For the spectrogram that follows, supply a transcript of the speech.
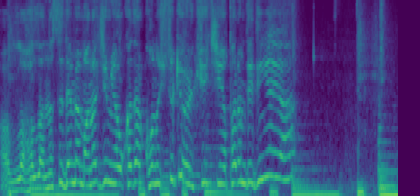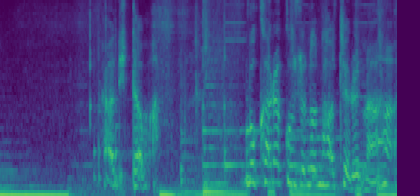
Allah Allah nasıl demem anacığım ya o kadar konuştuk ki öykü için yaparım dedin ya ya. Hadi tamam. Bu kara kuzunun hatırına ha.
